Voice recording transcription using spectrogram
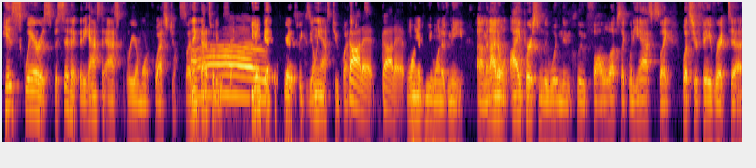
his square is specific that he has to ask three or more questions. So I think that's what he was saying. You don't Oh, get the square this week because he only asked two questions. Got it. Got it. One of you, one of me. Um, and I don't. I personally wouldn't include follow ups. Like when he asks, like, "What's your favorite uh,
